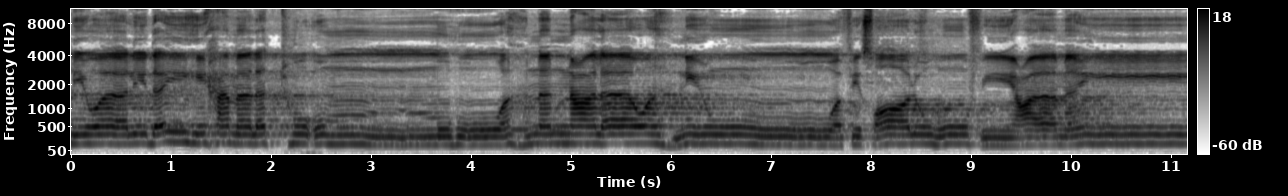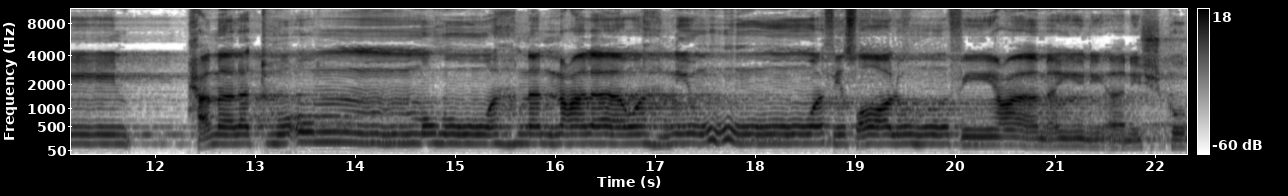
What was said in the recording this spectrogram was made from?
بوالديه حملته أمه وهنا على وهن وفصاله في عامين. حملته أمه وهنا على وهن وفصاله في عامين. أن اشكر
